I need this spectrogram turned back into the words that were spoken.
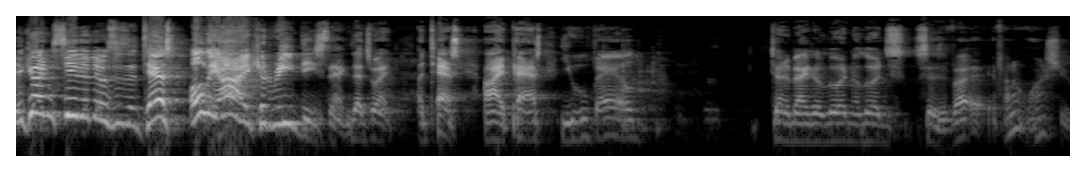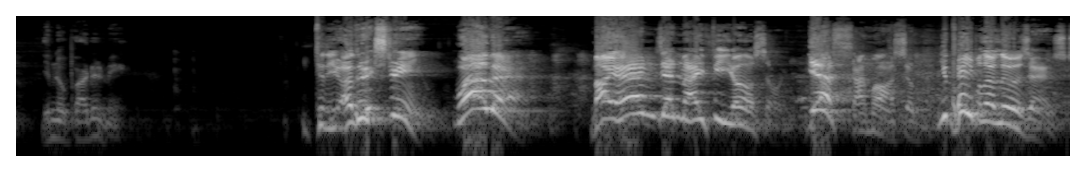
He couldn't see that this was a test. Only I could read these things. That's right. A test. I passed. You failed. Turn it back to the Lord, and the Lord says, If I, if I don't wash you, you have no part in me. To the other extreme. Well then, my hands and my feet also. Yes, I'm awesome. You people are losers.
